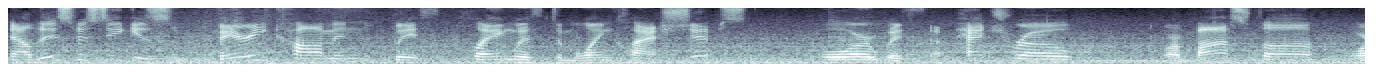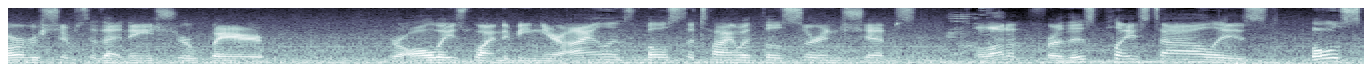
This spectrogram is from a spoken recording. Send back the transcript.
Now, this mistake is very common with playing with Des Moines class ships or with a Petro or Moskva or other ships of that nature where you're always wanting to be near islands most of the time with those certain ships. A lot of for this playstyle is most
